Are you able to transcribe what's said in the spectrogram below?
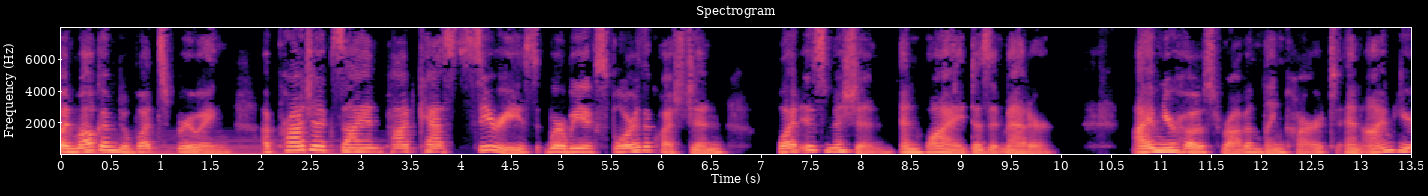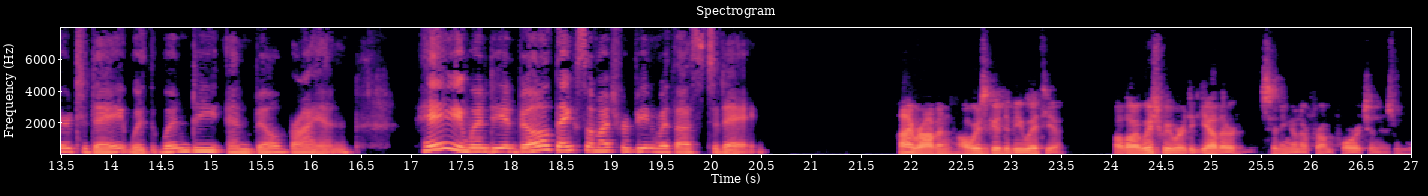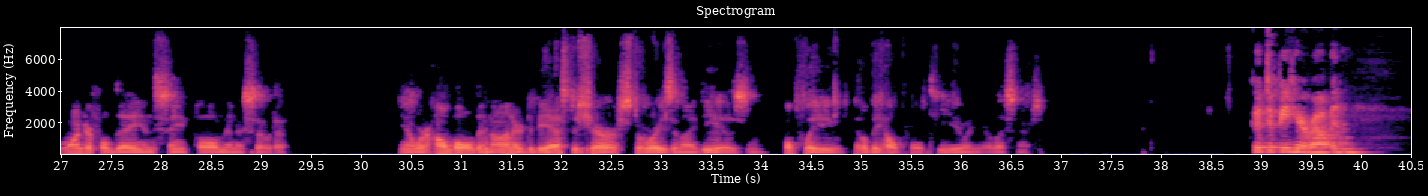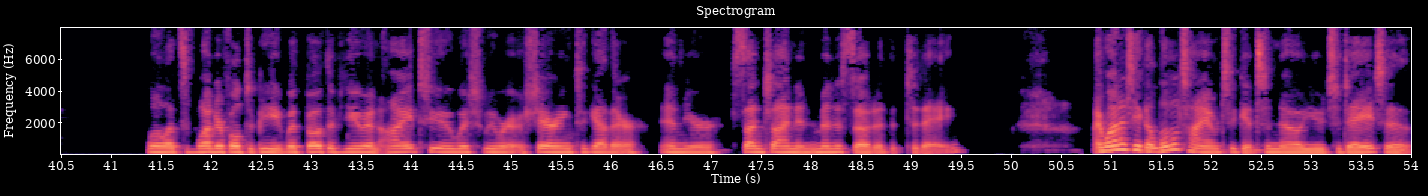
and welcome to What's Brewing, a Project Zion podcast series where we explore the question What is mission and why does it matter? I'm your host, Robin Linkhart, and I'm here today with Wendy and Bill Brian. Hey, Wendy and Bill, thanks so much for being with us today. Hi, Robin. Always good to be with you. Although I wish we were together sitting on our front porch on this wonderful day in St. Paul, Minnesota you know, we're humbled and honored to be asked to share our stories and ideas, and hopefully it'll be helpful to you and your listeners. Good to be here, Robin. Well, it's wonderful to be with both of you, and I too wish we were sharing together in your sunshine in Minnesota today. I want to take a little time to get to know you today, to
